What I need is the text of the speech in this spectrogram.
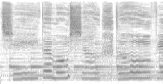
起的梦想都变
